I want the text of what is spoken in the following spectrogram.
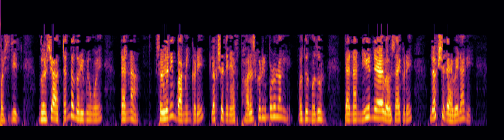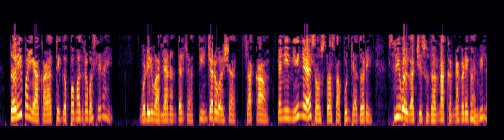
परिस्थितीत घरच्या अत्यंत गरिबीमुळे त्यांना सार्वजनिक बाबींकडे लक्ष देण्यास फारच कठीण पडू लागले. मधूनमधून त्यांना निरनिराळ्या व्यवसायाकडे लक्ष द्यावे लागे. तरी पण या काळात ते गप्प मात्र बसले नाही वडील वारल्यानंतरच्या तीन चार वर्षाचा काळ त्यांनी निरनिळ्या संस्था स्थापून त्याद्वारे स्त्रीवर्गाची सुधारणा करण्याकडे घालविला.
